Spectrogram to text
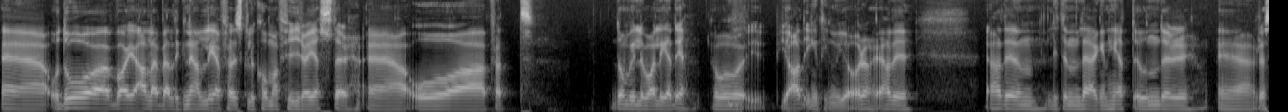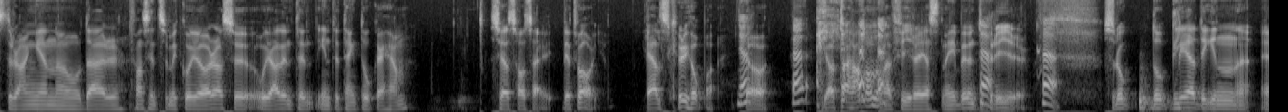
eh, och då var ju alla väldigt gnälliga för att det skulle komma fyra gäster. Eh, och för att de ville vara lediga. Och jag hade ingenting att göra. Jag hade, jag hade en liten lägenhet under eh, restaurangen och där fanns inte så mycket att göra. Så, och jag hade inte, inte tänkt åka hem. Så jag sa så här, vet du vad? Jag älskar att jobba. Ja. Jag, Ja. jag tar hand om de här fyra gästerna, ni behöver inte Ja. bry er. Ja. Så då, då gled in, eh,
